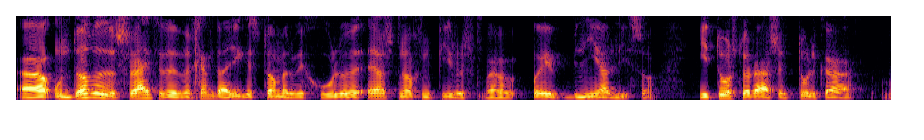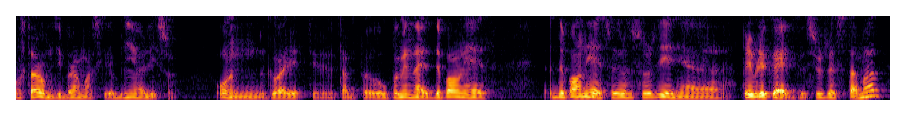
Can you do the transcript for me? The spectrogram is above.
Он дозволит шрайт вехен баригас томер вихулю эрш нохн пируш ой бни алисо. И то, что Раши только во втором Дибрамаске бни алисо, он говорит, там упоминает, дополняет, дополняет свои рассуждения, привлекает сюжет с Тамар –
